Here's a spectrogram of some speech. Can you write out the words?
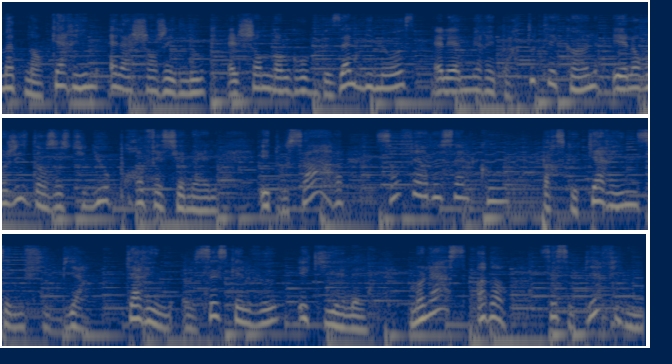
Maintenant, Karine, elle a changé de look. Elle chante dans le groupe des Albinos, elle est admirée par toute l'école et elle enregistre dans un studio professionnel. Et tout ça sans faire de sale coup. Parce que Karine, c'est une fille bien. Karine, elle sait ce qu'elle veut et qui elle est. Molasse Ah non, ça c'est bien fini.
